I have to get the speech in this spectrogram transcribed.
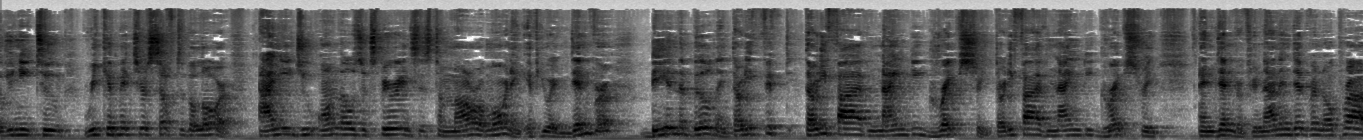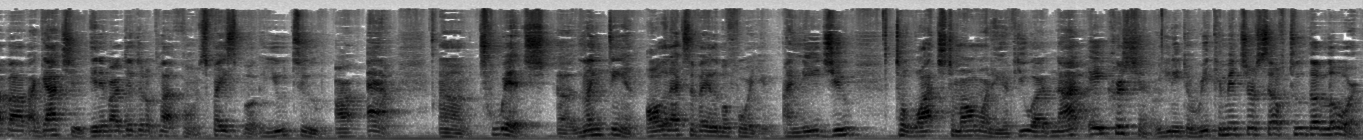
you need to recommit yourself to the Lord. I need you on those experiences tomorrow morning. If you're in Denver, be in the building 30, 50, 3590 Grape Street, 3590 Grape Street in Denver. If you're not in Denver, no problem, Bob. I got you. Any of our digital platforms, Facebook, YouTube, our app, um, Twitch, uh, LinkedIn, all of that's available for you. I need you to watch tomorrow morning. If you are not a Christian or you need to recommit yourself to the Lord,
